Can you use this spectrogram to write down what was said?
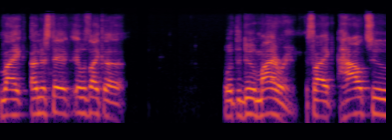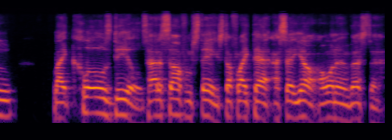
like, understand, it was like a, with the dude Myron. It's like how to like close deals, how to sell from stage, stuff like that. I said, yo, I want to invest that.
